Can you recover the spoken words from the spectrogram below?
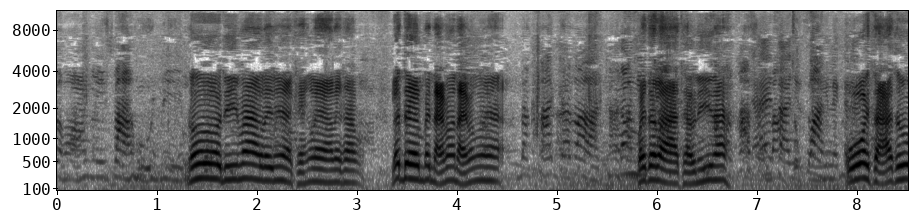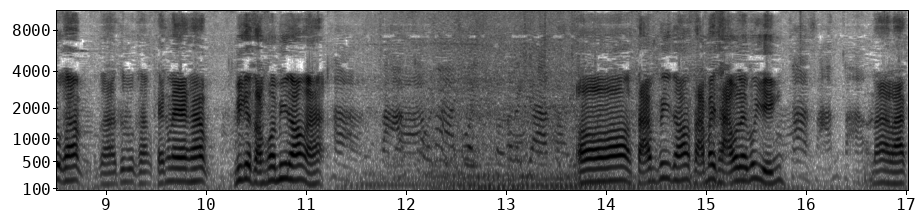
สมองดีตาหูดีเออ ดีมากเลยเนี่ย แข็งแรงเลยครับ แล้วเดินไปไหนมาไหนบ้างไหมฮะราคาตลาดค่ะไปตลาดแถวนี้นะค่าสมัครทุกวันเลยโอ้ย สาธุครับ สาธุครับ แข็งแรงครับ มีกันสองคนพี่น้องเหรอฮะ ค่ะสามคนห้าคนภรรยาค่ะ อ๋อสามพี่น้องสามไม่เถาเลยผู้หญิง ค่ะสามสาวน่ารัก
